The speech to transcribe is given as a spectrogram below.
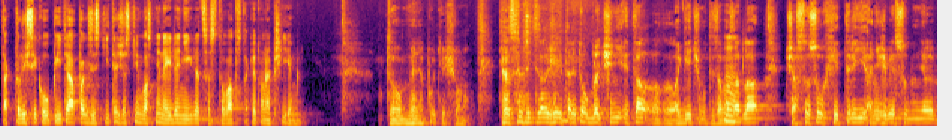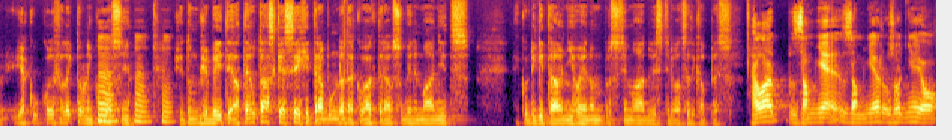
tak to, když si koupíte a pak zjistíte, že s tím vlastně nejde nikde cestovat, tak je to nepříjemné. To mě nepotěšilo. No. Chtěl jsem říct, že i tady to oblečení, i ta luggage, ty zavazadla, hmm. často jsou chytrý, aniž by jsou měli jakoukoliv elektroniku hmm. vlastně. Hmm. Hmm. Že to může být i, a to je otázka, jestli je chytrá bunda taková, která v sobě nemá nic jako digitálního, jenom prostě má 220 kapes. Hele, za mě, za mě rozhodně jo.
